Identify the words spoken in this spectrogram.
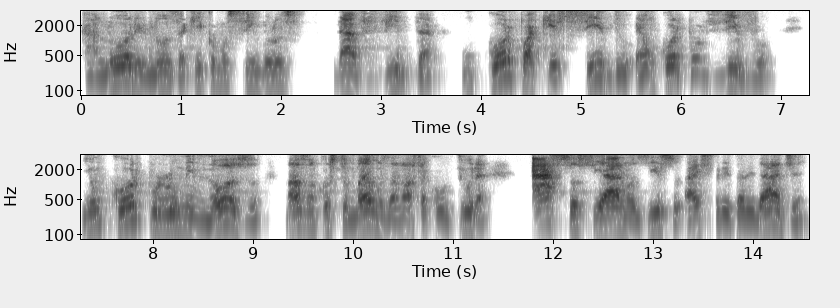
Calor e luz aqui como símbolos da vida. Um corpo aquecido é um corpo vivo. E um corpo luminoso, nós não costumamos, na nossa cultura, associarmos isso à espiritualidade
